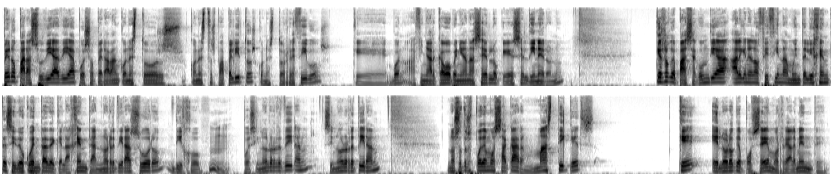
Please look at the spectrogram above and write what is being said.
pero para su día a día, pues operaban con estos, con estos papelitos, con estos recibos, que, bueno, al fin y al cabo venían a ser lo que es el dinero, ¿no? ¿Qué es lo que pasa? Que un día alguien en la oficina muy inteligente se dio cuenta de que la gente al no retirar su oro dijo, hmm, pues si no lo retiran, si no lo retiran, nosotros podemos sacar más tickets que el oro que poseemos realmente.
